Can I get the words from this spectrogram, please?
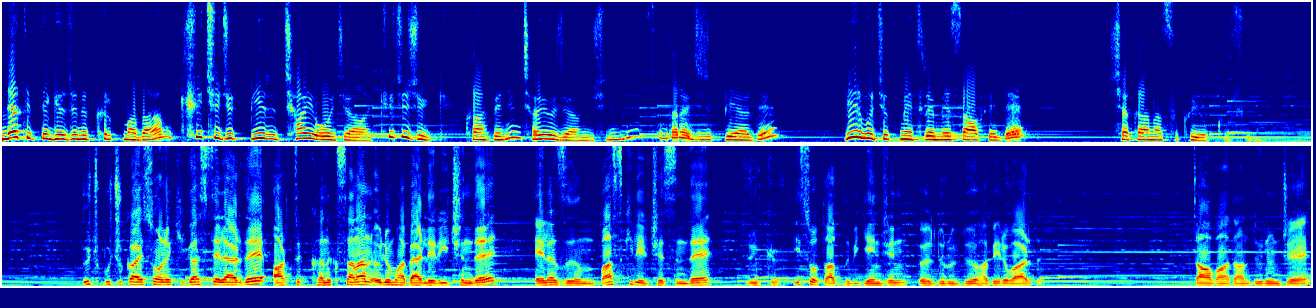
Latif de gözünü kırpmadan küçücük bir çay ocağı, küçücük kahvenin çay ocağını düşünebiliyor musun? Daracık bir yerde, bir buçuk metre mesafede şakana sıkıyor kurşunu. Üç buçuk ay sonraki gazetelerde artık kanıksanan ölüm haberleri içinde Elazığ'ın Baskil ilçesinde Zülküf İsot adlı bir gencin öldürüldüğü haberi vardı. Davadan dönünce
